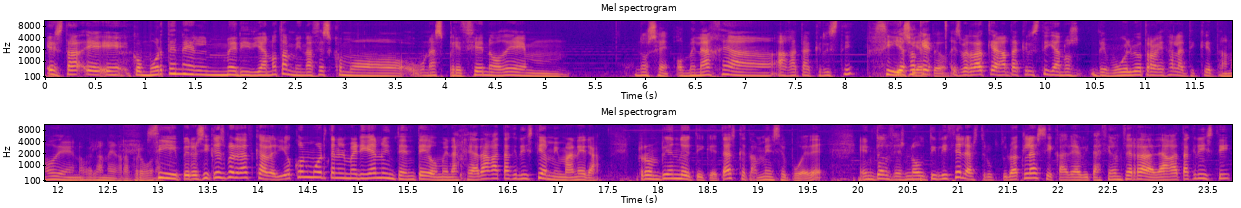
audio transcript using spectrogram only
Está, eh, eh, con Muerte en el Meridiano también haces como una especie, ¿no? De. No sé, homenaje a Agatha Christie. Sí, y eso cierto. que es verdad que Agatha Christie ya nos devuelve otra vez a la etiqueta, ¿no? De novela negra, pero bueno. Sí, pero sí que es verdad que, a ver, yo con Muerte en el Meridiano intenté homenajear a Agatha Christie a mi manera, rompiendo etiquetas, que también se puede. Entonces no utilicé la estructura clásica de habitación cerrada de Agatha Christie,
